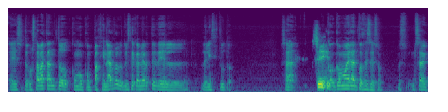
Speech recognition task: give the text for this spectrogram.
eso, te costaba tanto como compaginarlo que tuviste que cambiarte del, instituto. O sea, ¿cómo, era entonces eso? O sea,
